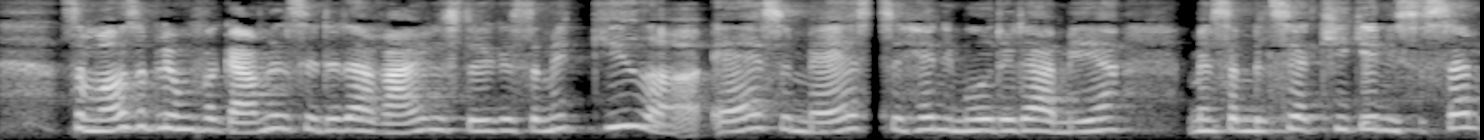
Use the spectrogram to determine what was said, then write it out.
som også er blevet for gammel til det der regnestykke, som ikke gider at ase masse hen imod det der mere, men som vil til at kigge ind i sig selv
